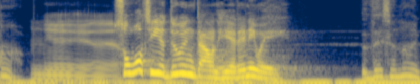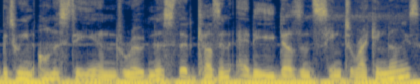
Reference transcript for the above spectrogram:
up. Yeah, yeah, yeah. So what are you doing down here anyway? There's a line between honesty and rudeness that cousin Eddie doesn't seem to recognize.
